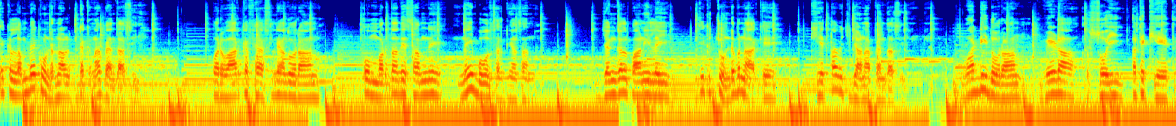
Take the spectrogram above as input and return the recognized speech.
ਇੱਕ ਲੰਬੇ ਘੁੰਡ ਨਾਲ ਢੱਕਣਾ ਪੈਂਦਾ ਸੀ। ਪਰਿਵਾਰਕ ਫੈਸਲਿਆਂ ਦੌਰਾਨ ਉਹ ਮਰਦਾਂ ਦੇ ਸਾਹਮਣੇ ਨਹੀਂ ਬੋਲ ਸਕਦੀਆਂ ਸਨ। ਜੰਗਲ ਪਾਣੀ ਲਈ ਇੱਕ ਝੁੰਡ ਬਣਾ ਕੇ ਖੇਤਾਂ ਵਿੱਚ ਜਾਣਾ ਪੈਂਦਾ ਸੀ। ਵਾਢੀ ਦੌਰਾਨ ਵਿਹੜਾ, ਰਸੋਈ ਅਤੇ ਖੇਤ,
